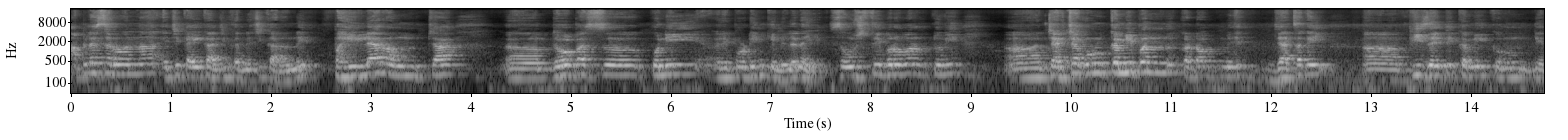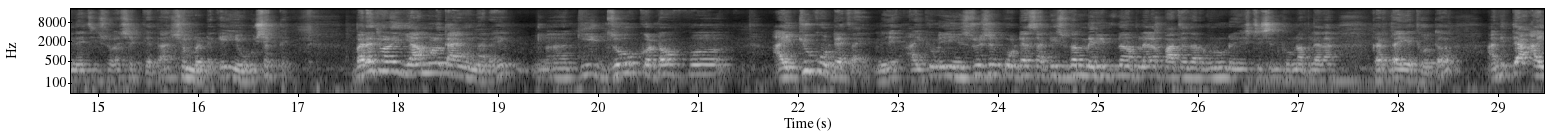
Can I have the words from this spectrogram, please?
आपल्या सर्वांना याची काही काळजी करण्याची कारण नाही. पहिल्या राऊंडच्या जवळपास कोणी रिपोर्टिंग केलेलं नाही संस्थेबरोबर तुम्ही चर्चा करून कमी पण कट ऑफ म्हणजे ज्याचं काही फीज आहे ते कमी करून देण्याची सुद्धा शक्यता शंभर टक्के येऊ शकते. बऱ्याच वेळा यामुळे काय होणार आहे की जो कट ऑफ आय क्यू कोट्याचा आहे म्हणजे आय क्यू म्हणजे इन्स्टिट्यूशन कोट्यासाठी सुद्धा मेरिटनं आपल्याला पाच हजारवरून रजिस्ट्रेशन करून आपल्याला करता येत होतं. आणि त्या आय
